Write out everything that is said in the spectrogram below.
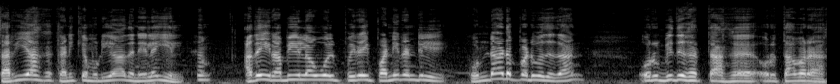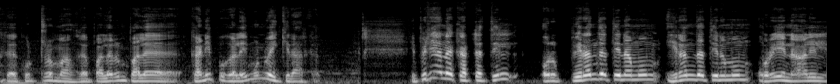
சரியாக கணிக்க முடியாத நிலையில் அதை ரபியுல் அவ்வல் பிறை பன்னிரெண்டில் கொண்டாடப்படுவதுதான் ஒரு பிதுகத்தாக ஒரு தவறாக குற்றமாக பலரும் பல கணிப்புகளை முன்வைக்கிறார்கள். இப்படியான கட்டத்தில் ஒரு பிறந்த தினமும் இறந்த தினமும் ஒரே நாளில்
